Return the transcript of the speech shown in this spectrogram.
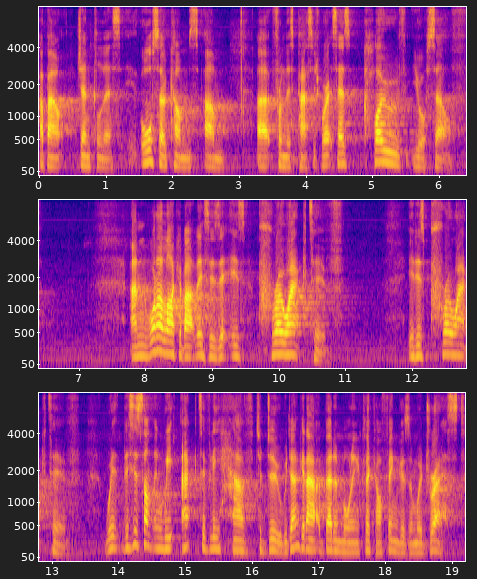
about gentleness also comes um, uh, from this passage where it says, clothe yourself. And what I like about this is it is proactive. It is proactive. We, this is something we actively have to do. We don't get out of bed in the morning and click our fingers and we're dressed.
